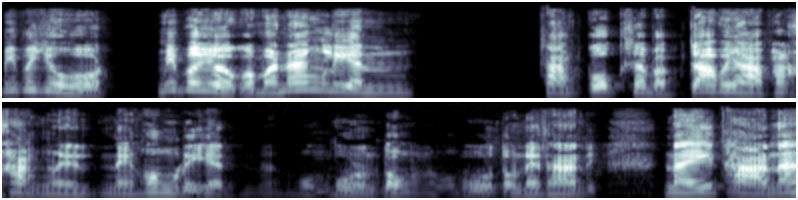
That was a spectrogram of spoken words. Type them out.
มีประโยชน์ มีประโยชน์กว่ามานั่งเรียน สามก๊กฉบับเจ้าพระยาพระคลังในในห้องเรียน ผมพูดตรงๆผมพูดตรงในฐานะในฐานะ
